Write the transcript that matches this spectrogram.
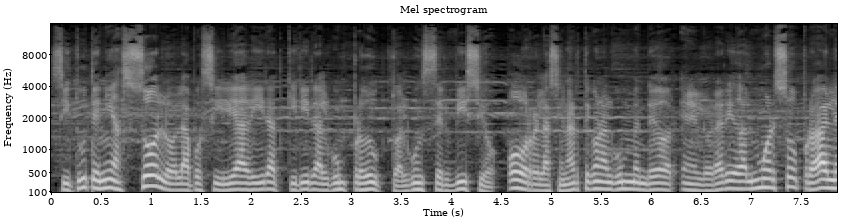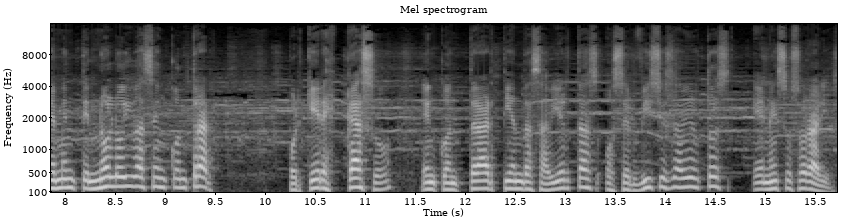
si tú tenías solo la posibilidad de ir a adquirir algún producto, algún servicio o relacionarte con algún vendedor en el horario de almuerzo, probablemente no lo ibas a encontrar, porque era escaso encontrar tiendas abiertas o servicios abiertos en esos horarios.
